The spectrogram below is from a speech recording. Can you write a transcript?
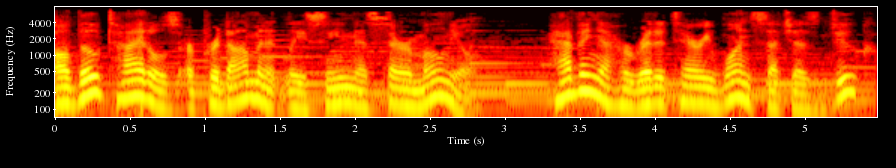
Although titles are predominantly seen as ceremonial, having a hereditary one such as Duke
